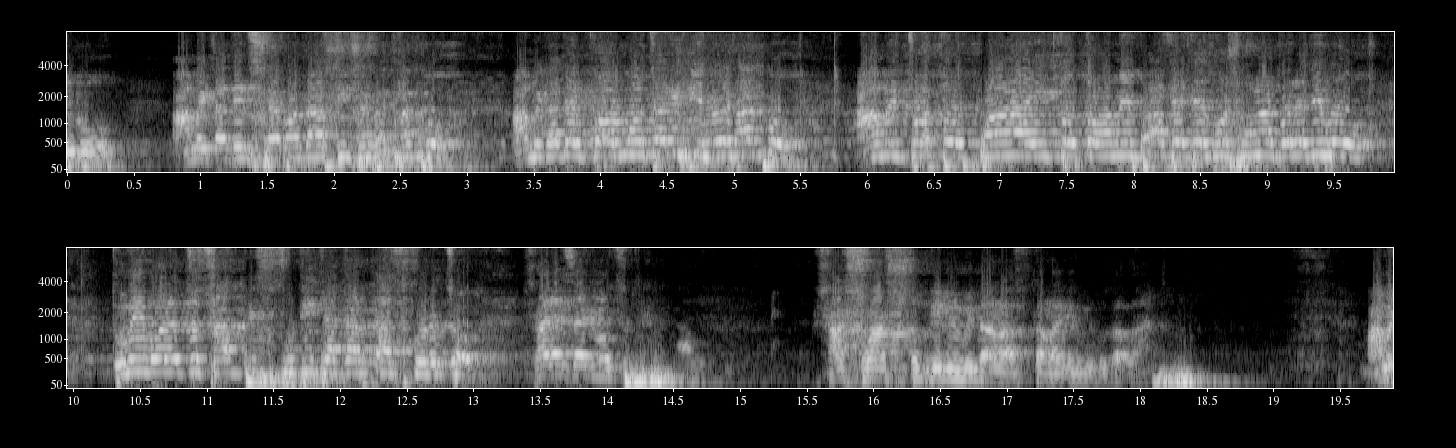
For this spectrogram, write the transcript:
দিব। আমি তাদের সেবা দাস হিসেবে থাকব। আমি তাদের কর্মচারী হিসেবে থাকব। আমি যত পাই তত আমি বাজেটে ঘোষণা করে দিব। তুমি বলেছ ছাব্বিশ কোটি টাকার কাজ করেছ, সাড়ে চার বছরে। সাতশো আটশো কিলোমিটার রাস্তা লাগে উপজেলা আমি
